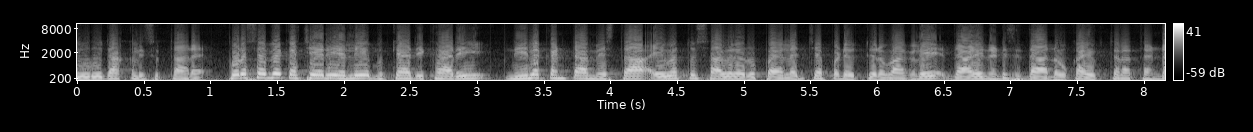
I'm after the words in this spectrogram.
ದೂರು ದಾಖಲಿಸುತ್ತಾರೆ. ಪುರಸಭೆ ಕಚೇರಿಯಲ್ಲಿ ಮುಖ್ಯಾಧಿಕಾರಿ ನೀಲಕಂಠ ಮೆಸ್ತಾ ಐವತ್ತು ಸಾವಿರ ರೂಪಾಯಿ ಲಂಚ ಪಡೆಯುತ್ತಿರುವಾಗಲೇ ದಾಳಿ ನಡೆಸಿದ ಲೋಕಾಯುಕ್ತರ ತಂಡ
